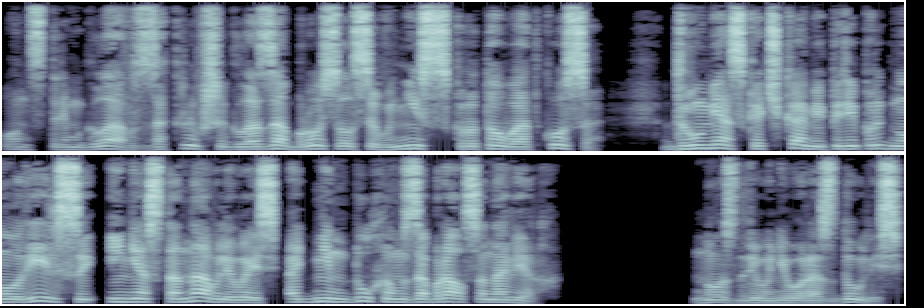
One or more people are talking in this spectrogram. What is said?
Он, стремглав, закрывши глаза, бросился вниз с крутого откоса, двумя скачками перепрыгнул рельсы и, не останавливаясь, одним духом забрался наверх. Ноздри у него раздулись,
